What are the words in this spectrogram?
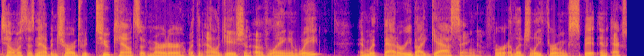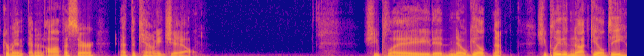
Telmis has now been charged with two counts of murder with an allegation of laying in wait and with battery by gassing for allegedly throwing spit and excrement at an officer at the county jail. She pleaded no guilt. No, she pleaded not guilty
